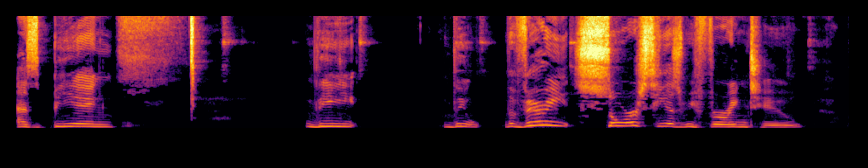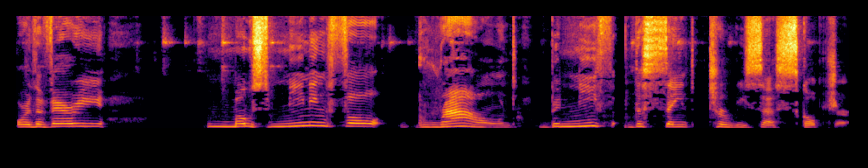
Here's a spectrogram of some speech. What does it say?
as being the, the, the very source he is referring to, or the very most meaningful ground beneath the Saint Teresa sculpture.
